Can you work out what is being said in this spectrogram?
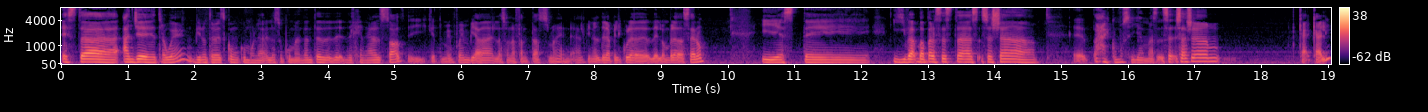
Esta Ange Traue viene otra vez como, como la, la subcomandante del general Sod y que también fue enviada a la zona fantasma al final de la película del hombre de acero. Y este. Y va, va a aparecer esta Sasha. Eh, ay, ¿cómo se llama? Sasha. Kali,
